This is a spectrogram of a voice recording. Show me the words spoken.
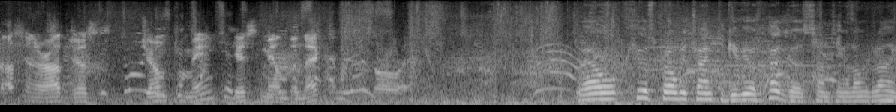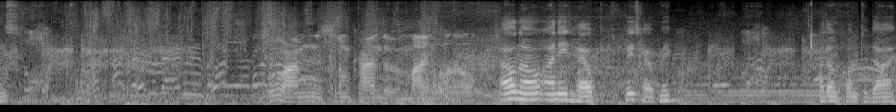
assassin rat just jumped to me, kissed me on the neck, and go away. Well, he was probably trying to give you a hug or something along the lines. Ooh, I'm in some kind of a mine tunnel. Oh no, I need help. Please help me. I don't want to die.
